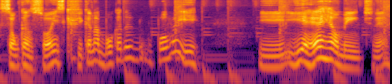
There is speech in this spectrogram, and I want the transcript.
são canções que ficam na boca do, do povo aí. E, e, é realmente, né?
